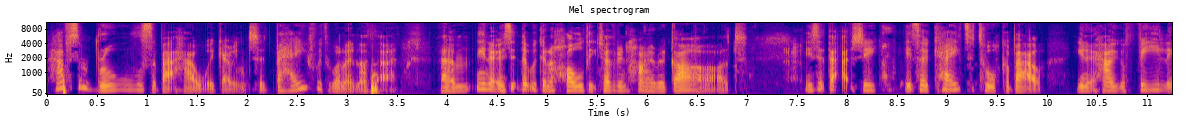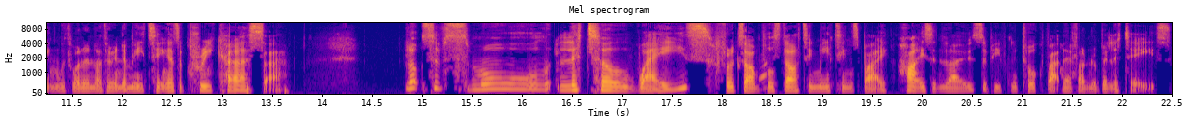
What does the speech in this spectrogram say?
have some rules about how we're going to behave with one another. Um, you know, is it that we're going to hold each other in high regard? Is it that actually it's okay to talk about you know how you're feeling with one another in a meeting as a precursor. Lots of small little ways for example starting meetings by highs and lows so people can talk about their vulnerabilities.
